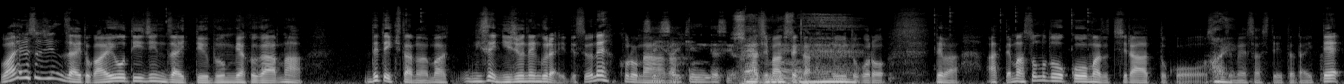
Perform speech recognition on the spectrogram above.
ワイヤレス人材とか IoT 人材っていう文脈が、まあ、出てきたのは、まあ、2020年ぐらいですよね、コロナが。最近ですよね。始まってからというところではあって、まあ、その動向をまずちらっとこうはい説明させていただいて、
